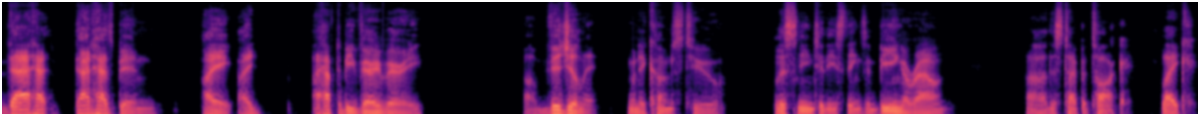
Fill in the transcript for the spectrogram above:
that ha- that has been I I I have to be very very uh, vigilant when it comes to listening to these things and being around uh, this type of talk. Like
